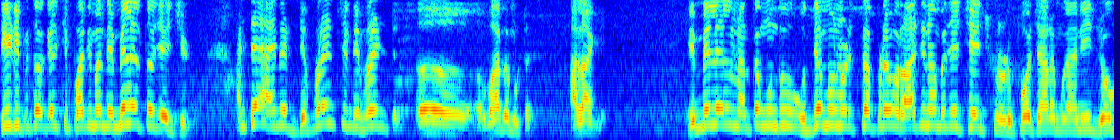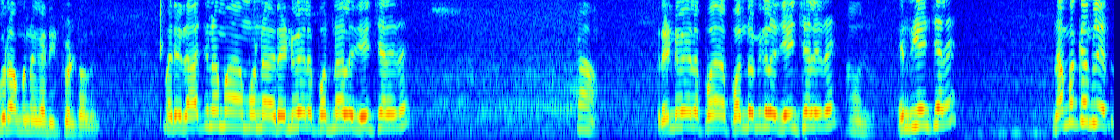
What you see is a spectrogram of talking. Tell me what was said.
టీడీపీతో గెలిచి పది మంది ఎమ్మెల్యేలతో జయించాడు. అంటే ఆయన డిఫరెన్స్ డిఫరెంట్ వాదం ఉంటుంది. అలాగే ఎమ్మెల్యేలను అంతకుముందు ఉద్యమం నడిచేటప్పుడేమో రాజీనామా చేసి చేయించుకున్నాడు. పోచారం కానీ జోగురామన్న గారు ఇటువంటి వాళ్ళు మరి రాజీనామా మొన్న రెండు వేల పద్నాలుగులో చేయించలేదే రెండు వేల పంతొమ్మిదిలో చేయించలేదే అవును. ఎందుకు చేయించాలి నమ్మకం లేదు.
